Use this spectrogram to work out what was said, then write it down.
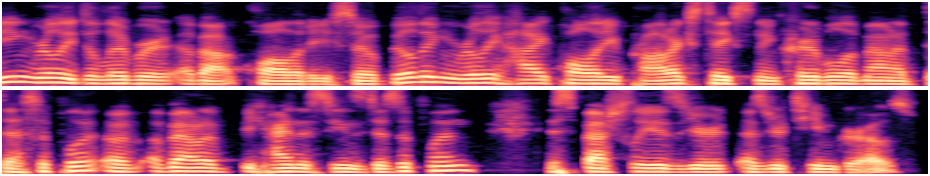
being really deliberate about quality. So building really high quality products takes an incredible amount of discipline, of, amount of behind the scenes discipline, especially as your as your team grows.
